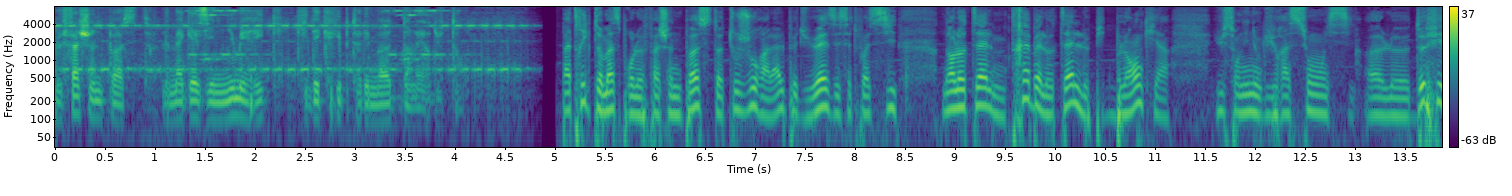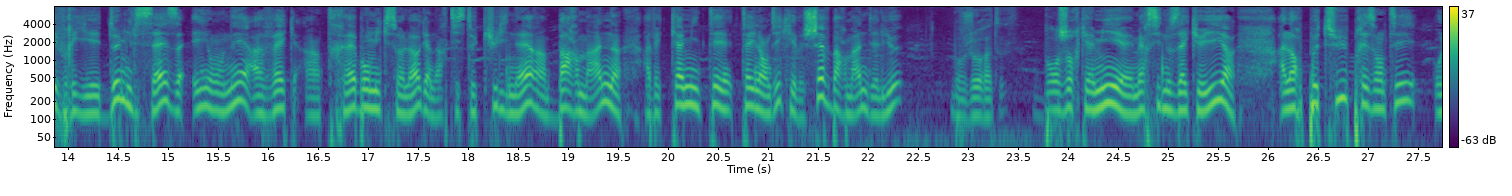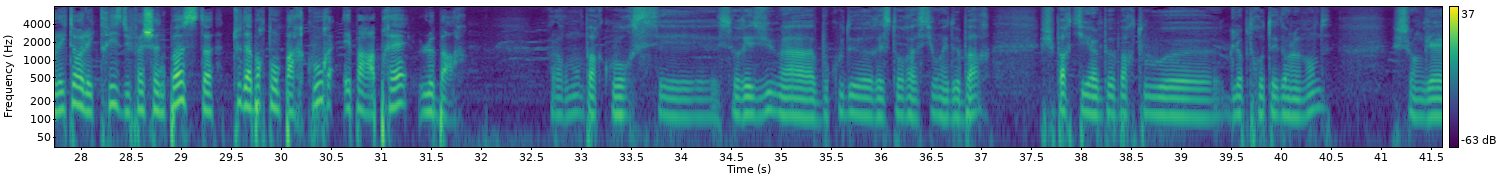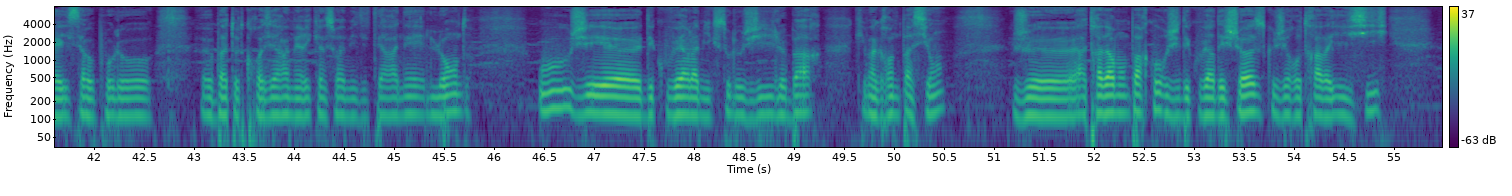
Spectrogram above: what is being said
Le Fashion Post, le magazine numérique qui décrypte les modes dans l'air du temps. Patrick Thomas pour le Fashion Post, toujours à l'Alpe d'Huez et cette fois-ci dans l'hôtel, très bel hôtel, le Pic Blanc, qui a eu son inauguration ici euh, le 2 février 2016 et on est avec un très bon mixologue, un artiste culinaire, un barman, avec Camille Thailandi qui est le chef barman des lieux. Bonjour à tous. Bonjour Camille et merci de nous accueillir. Alors peux-tu présenter aux lecteurs et lectrices du Fashion Post tout d'abord ton parcours et par après le bar? Alors mon parcours se résume à beaucoup de restauration et de bars. Je suis parti un peu partout euh, globe-trotté dans le monde. Shanghai, Sao Paulo, euh, bateau de croisière américain sur la Méditerranée, Londres, où j'ai euh, découvert la mixologie, le bar, qui est ma grande passion. Je, à travers mon parcours, j'ai découvert des choses que j'ai retravaillées ici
